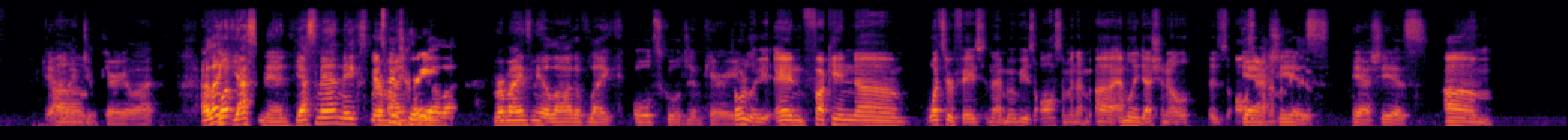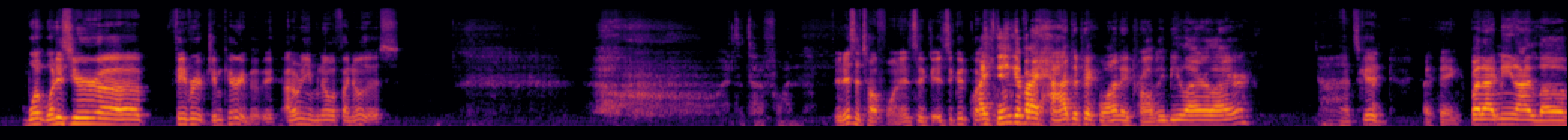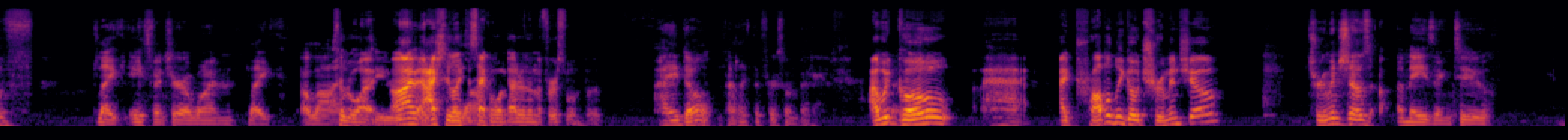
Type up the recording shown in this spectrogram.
yeah, I like Um, Jim Carrey a lot. I like what- Yes Man. Yes Man makes Yes reminds great. me a lot. Reminds me a lot of like old school Jim Carrey. totally. And fucking um, what's her face in that movie is awesome. And uh, Emily Deschanel is awesome. yeah, she movie, too. is. Yeah, she is. Um, what what is your uh favorite Jim Carrey movie? I don't even know if I know this. It's a tough one. It is a tough one. It's a it's a good question. I think if I had to pick one, it'd probably be Liar Liar. Ah, that's good. I think. But I mean, I love like Ace Ventura one like a lot. So do I. too, I actually like the lot. second one better than the first one, but I don't. I like the first one better. I would Right. go. ah, I'd probably go Truman Show. Truman Show's amazing too.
